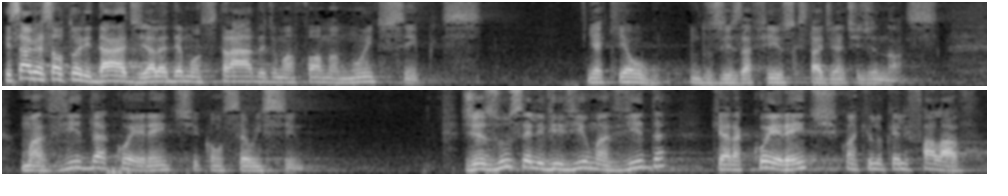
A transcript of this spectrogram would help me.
E sabe, essa autoridade, ela é demonstrada de uma forma muito simples. E aqui é um dos desafios que está diante de nós. Uma vida coerente com seu ensino. Jesus, ele vivia uma vida que era coerente com aquilo que ele falava.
